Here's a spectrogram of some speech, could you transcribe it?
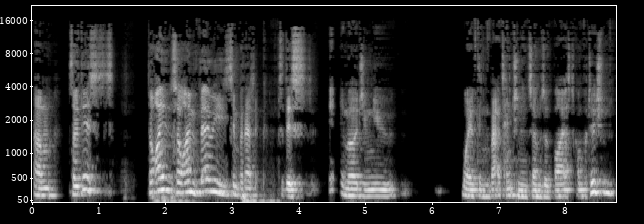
Um, so this, so I, so I'm very sympathetic to this emerging new way of thinking about attention in terms of biased competition,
